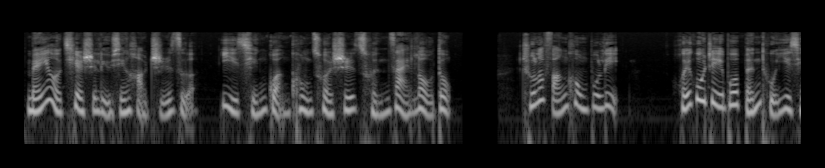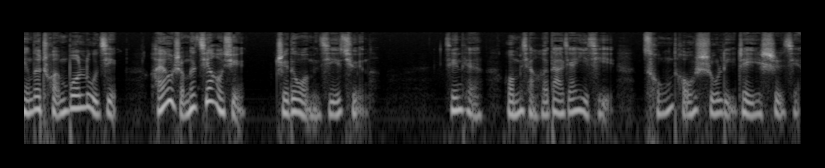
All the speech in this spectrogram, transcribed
没有切实履行好职责，疫情管控措施存在漏洞。除了防控不力，回顾这一波本土疫情的传播路径，还有什么教训值得我们汲取呢？今天我们想和大家一起从头梳理这一事件。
